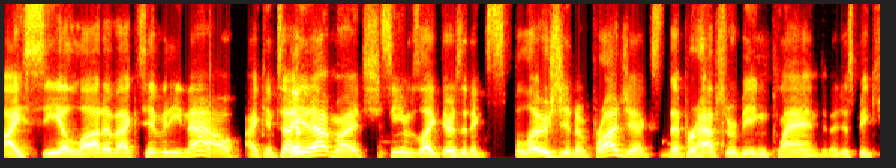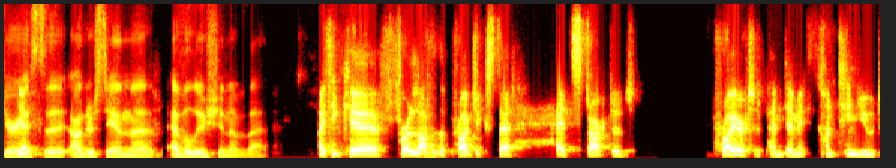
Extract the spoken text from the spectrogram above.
I see a lot of activity now. I can tell yep. you that much. It seems like there's an explosion of projects that perhaps were being planned. And I'd just be curious yep. to understand the evolution of that. I think uh, for a lot of the projects that had started prior to the pandemic continued,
